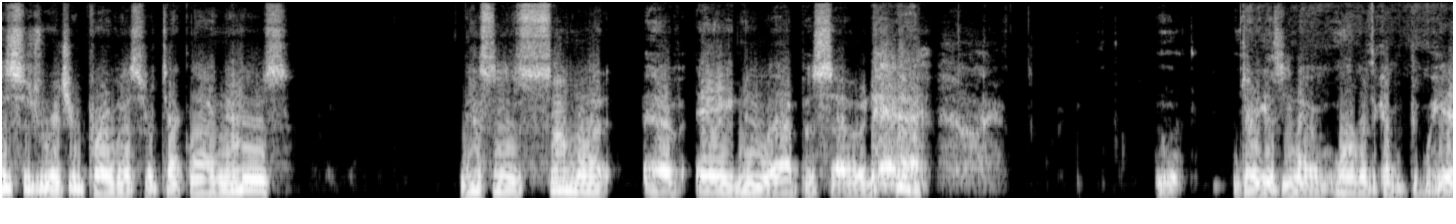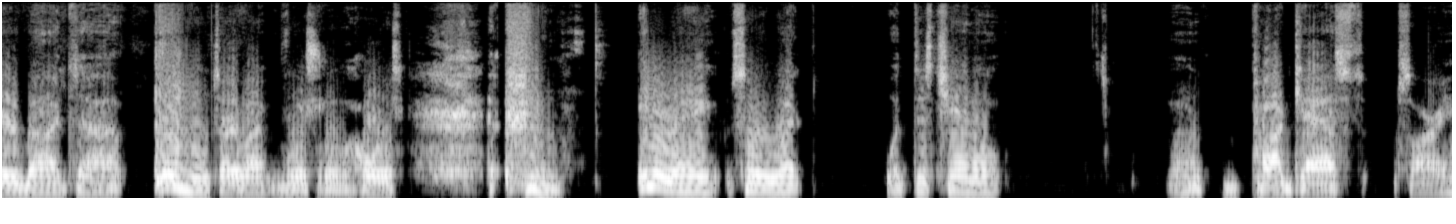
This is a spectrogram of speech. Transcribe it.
This is Richard Provost for Techline News. This is somewhat of a new episode. because, you know, work with a couple people here, but uh, sorry, my voice is a little hoarse. anyway, so what what this channel uh, podcast, sorry,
